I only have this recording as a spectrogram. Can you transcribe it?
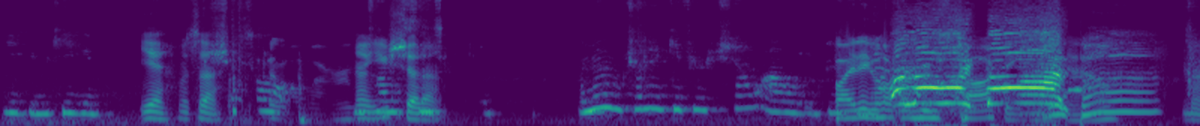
Keegan, Keegan. Yeah, what's up? Shut I'm gonna up. go in my room. No, you trying to shut up. I know, I'm trying to give you a shout out. you Fighting bloody- over who's talking right now. No.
